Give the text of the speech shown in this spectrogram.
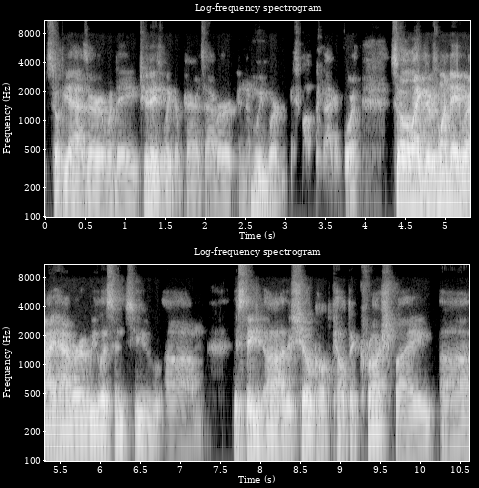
Sofya has her. One day, two days a week her parents have her, and then we Mhm. work back and forth. So like, there's one day where I have her. and We listen to um, the stage, uh, the show called Celtic Crush by uh,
